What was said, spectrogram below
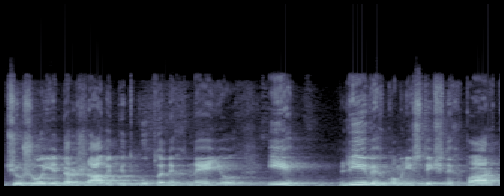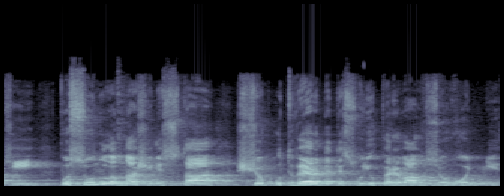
чужої держави, підкуплених нею, і лівих комуністичних партій посунула в наші міста, щоб утвердити свою перевагу сьогодні.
